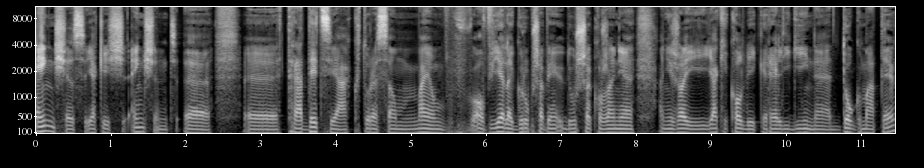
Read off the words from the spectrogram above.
ancient, jakieś ancient e, e, tradycjach, które są, mają o wiele grubsze, dłuższe korzenie aniżeli jakiekolwiek religijne dogmaty.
